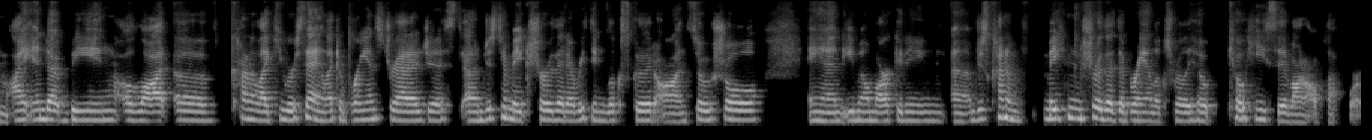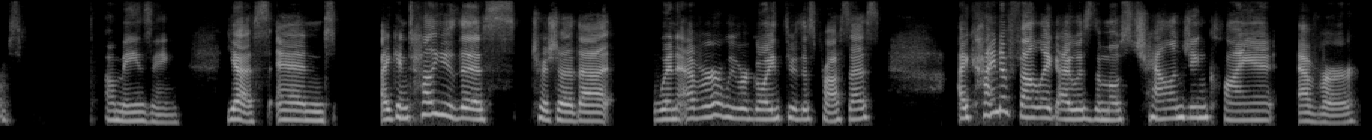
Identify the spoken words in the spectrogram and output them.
Um, I end up being a lot of kind of like you were saying, like a brand strategist, um, just to make sure that everything looks good on social and email marketing, um, just kind of making sure that the brand looks really ho- cohesive on all platforms. Amazing. Yes. And I can tell you this, Trisha, that whenever we were going through this process, I kind of felt like I was the most challenging client ever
